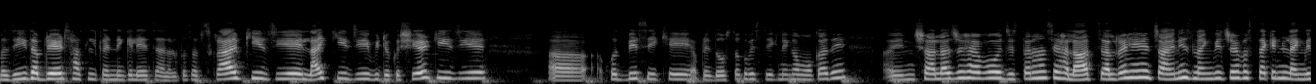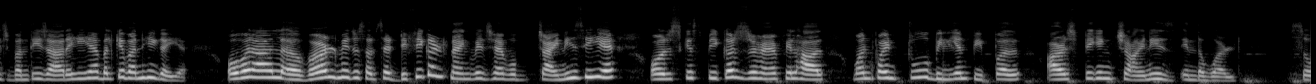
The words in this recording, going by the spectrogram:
मज़ीद अपडेट्स हासिल करने के लिए चैनल को सब्सक्राइब कीजिए लाइक कीजिए वीडियो को शेयर कीजिए। ख़ुद भी सीखें अपने दोस्तों को भी सीखने का मौका दें। इन जो है वो जिस तरह से हालात चल रहे हैं चाइनीज़ लैंग्वेज जो है वो सेकेंड लैंग्वेज बनती जा रही है बल्कि बन ही गई है। ओवरऑल वर्ल्ड में जो सबसे डिफ़िकल्ट लैंग्वेज है वो चाइनीज़ ही है और इसके स्पीकर्स जो हैं, फ़िलहाल 1.2 billion people are speaking Chinese in the world so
